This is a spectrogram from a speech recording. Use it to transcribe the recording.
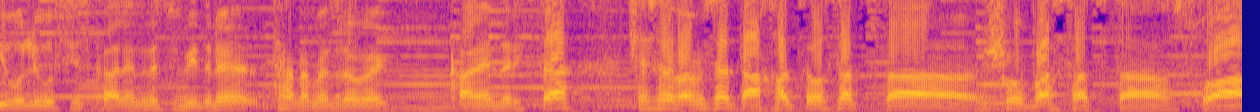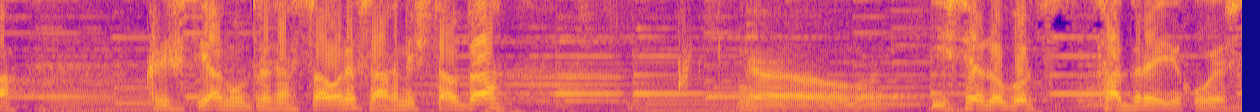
იულიუსის კალენდრით ვიდრე თანამედროვე კალენდრით და შესაბამისად ახალ წელსაც და შობასაც და სხვა ქრისტიანულ დღესასწაულებს აღნიშნავდა ისე როგორც ცადრე იყო ეს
